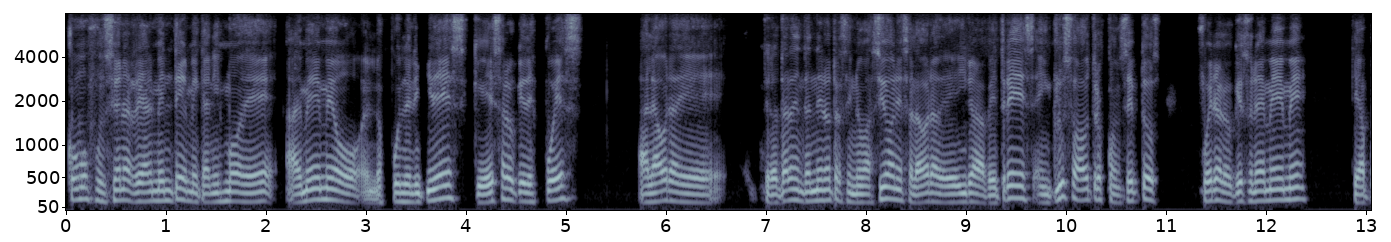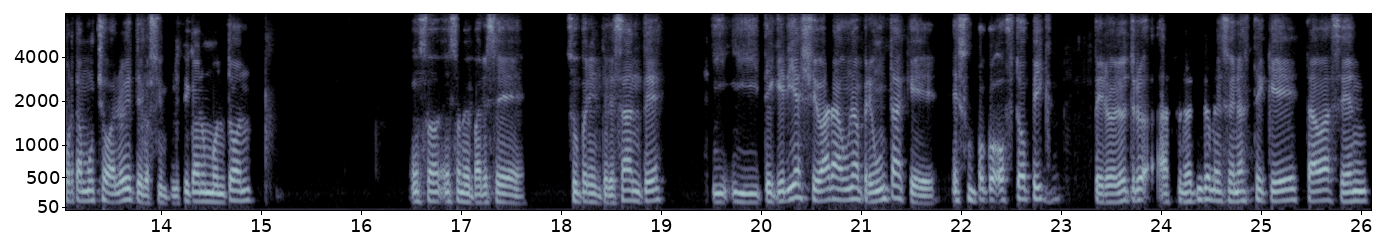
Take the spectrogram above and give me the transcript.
cómo funciona realmente el mecanismo de AMM o en los pools de liquidez, que es algo que después, a la hora de tratar de entender otras innovaciones, a la hora de ir a B3 e incluso a otros conceptos fuera de lo que es un AMM, te aporta mucho valor y te lo simplifican un montón. Eso, eso me parece súper interesante. Y, y te quería llevar a una pregunta que es un poco off topic, pero el otro, hace un ratito mencionaste que estabas en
